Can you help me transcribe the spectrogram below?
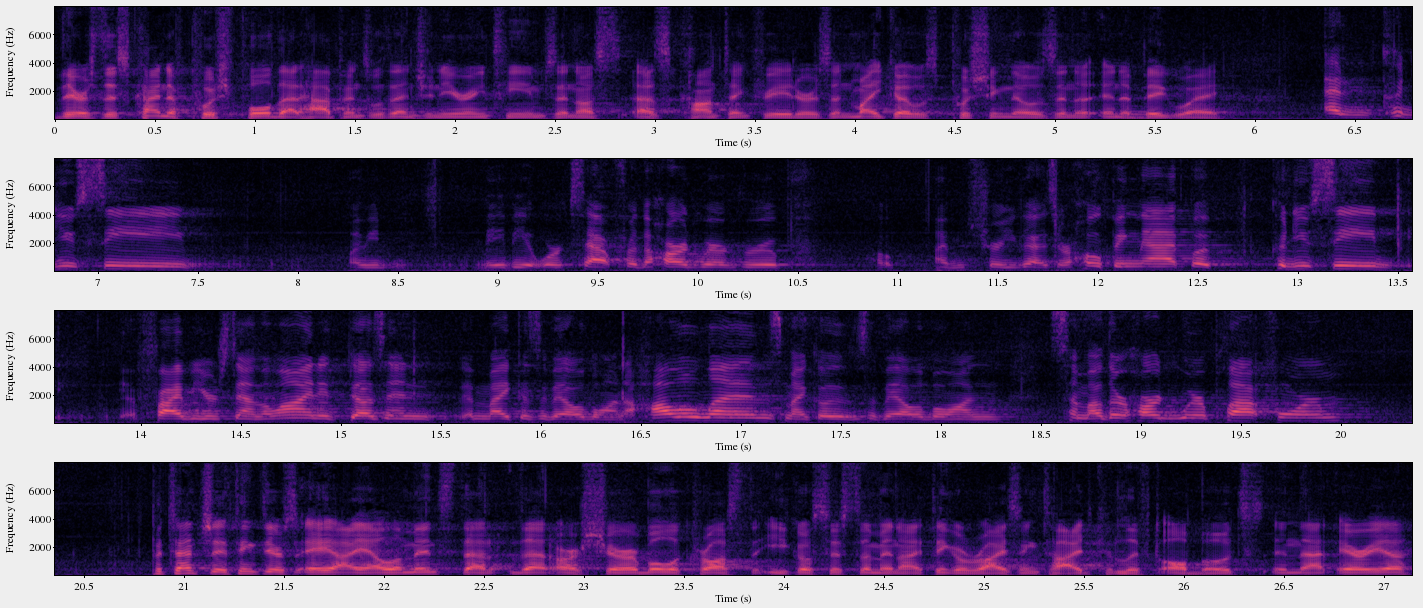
there's this kind of push pull that happens with engineering teams and us as content creators, and Mica was pushing those in a, in a big way. And could you see, I mean, maybe it works out for the hardware group. I'm sure you guys are hoping that, but could you see five years down the line, it doesn't, Mica's available on a HoloLens, Mica is available on some other hardware platform? Potentially, I think there's AI elements that, that are shareable across the ecosystem, and I think a rising tide could lift all boats in that area.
